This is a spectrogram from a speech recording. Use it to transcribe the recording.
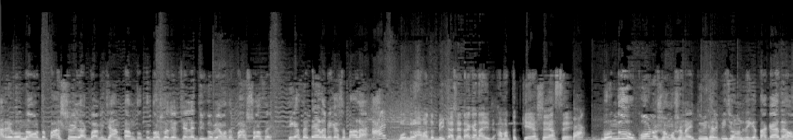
আরে বন্ধু আমার তো পাঁচশোই লাগবে আমি জানতাম তো। তো দশ হাজার ছেলে তুই কবি আমার তো পাঁচশো আছে। ঠিক আছে টেড়া বিকাশে বাড়া বন্ধু আমার তো বিকাশে টাকা নাই আমার তো ক্যাশে আছে। বন্ধু কোনো সমস্যা নাই তুমি খালি পিছনের দিকে তাকায় দাও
